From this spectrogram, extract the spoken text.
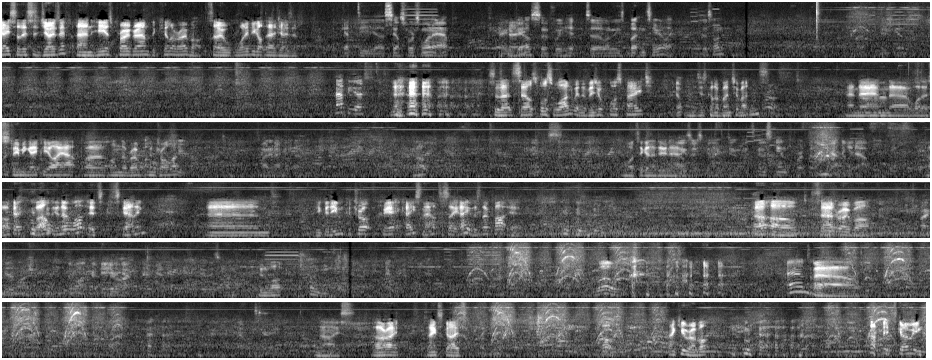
Okay, so this is Joseph, and he has programmed the killer robot. So what have you got there, Joseph? Got the uh, Salesforce One app ready Okay. to go. So if we hit uh, one of these buttons here, like this one, Happiest. so that's Salesforce One with a Visualforce page. Yep. And just got a bunch of buttons. And then uh, what a streaming API app uh, on the robot controller. Why did I hit that? Oh, Connects. what's it going to do now? Laser's connecting. It's going to scan the part that I forgot to get out. Okay, well, you know what? It's scanning. And you could even control, create a case now to say, hey, there's no part here. Uh oh, sad robot. Alright, do the wash. The walk. Here we go. Here we go. Do this one. Doing what? Whoa. and bow. That one's great. Nice. All right. Thanks, guys. Oh, thank you, robot. it's going.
